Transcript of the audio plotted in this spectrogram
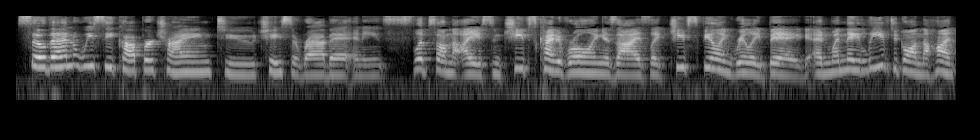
So then we see Copper trying to chase a rabbit and he slips on the ice and Chief's kind of rolling his eyes like Chief's feeling really big and when they leave to go on the hunt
